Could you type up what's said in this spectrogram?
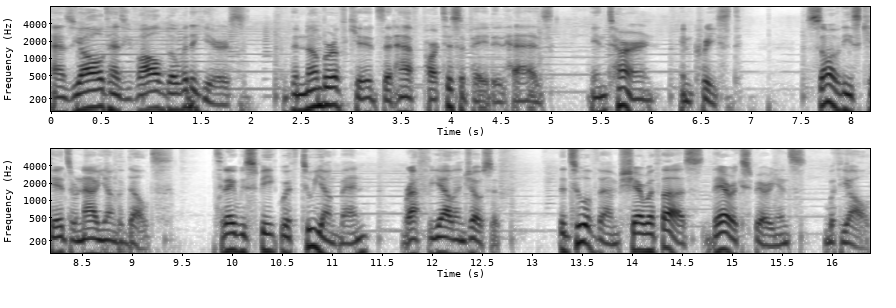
As Yald has evolved over the years, the number of kids that have participated has, in turn, increased. Some of these kids are now young adults. Today we speak with two young men, Rafael and Joseph. The two of them share with us their experience with Yald.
